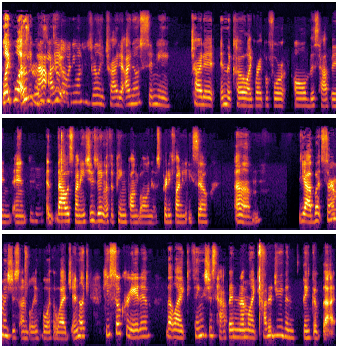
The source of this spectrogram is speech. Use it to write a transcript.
Like what? Other than what does that, he I don't know anyone who's really tried it. I know Sydney tried it in the co like right before all of this happened, and, Mhm. and that was funny. She was doing it with a ping pong ball, and it was pretty funny. So, um, yeah, but Serm is just unbelievable with a wedge, and like he's so creative that like things just happen, and I'm like, how did you even think of that?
